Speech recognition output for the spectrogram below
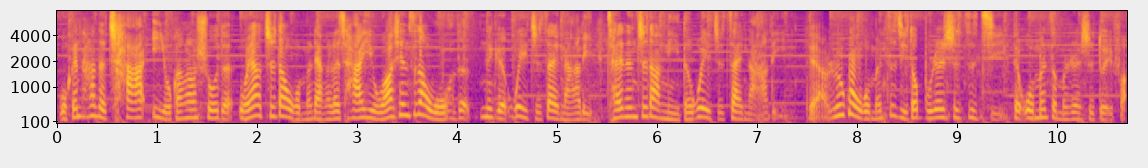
我跟他的差异，我刚刚说的，我要知道我们两个的差异，我要先知道我的那个位置在哪里，才能知道你的位置在哪里。对啊，如果我们自己都不认认识自己，的，我们怎么认识对方？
